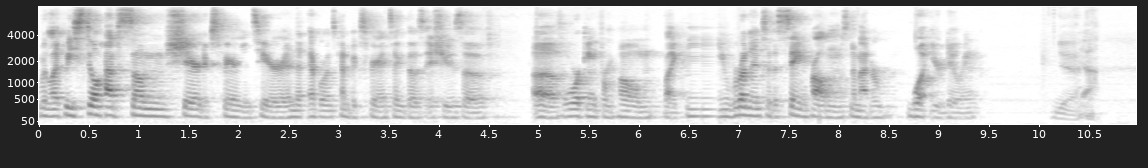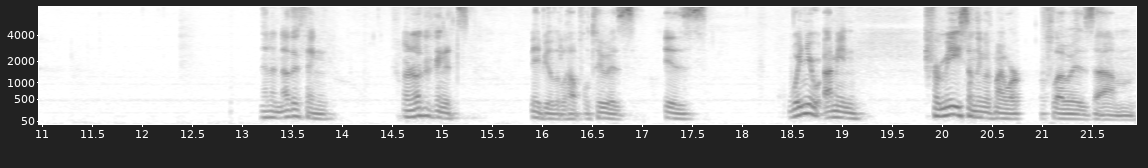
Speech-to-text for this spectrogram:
we're like we still have some shared experience here and that everyone's kind of experiencing those issues of of working from home like you run into the same problems no matter what you're doing Yeah. Yeah. Then another thing, another thing that's maybe a little helpful too is is when you're. I mean, for me, something with my workflow is um,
